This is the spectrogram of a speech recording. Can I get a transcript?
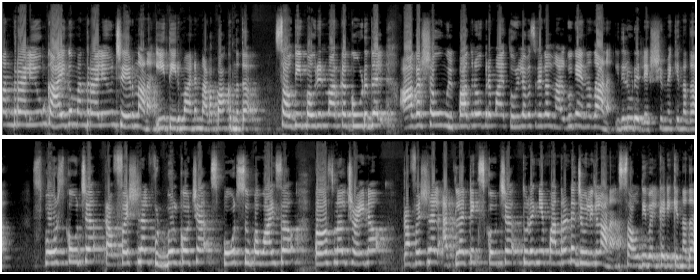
മന്ത്രാലയവും കായിക മന്ത്രാലയവും ചേർന്നാണ് ഈ തീരുമാനം നടപ്പാക്കുന്നത്. സൗദി പൗരന്മാർക്ക് കൂടുതൽ ആകർഷവും ഉൽപാദനവുപരമായ തൊഴിലവസരങ്ങൾ നൽകുക എന്നതാണ് ഇതിലൂടെ ലക്ഷ്യം വെക്കുന്നത്. Sports coach professional football coach sports supervisor personal trainer professional athletics coach തുടങ്ങിയ പന്ത്രണ്ട് ജോലികളാണ് സൗദിവൽക്കരിക്കുന്നത്.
